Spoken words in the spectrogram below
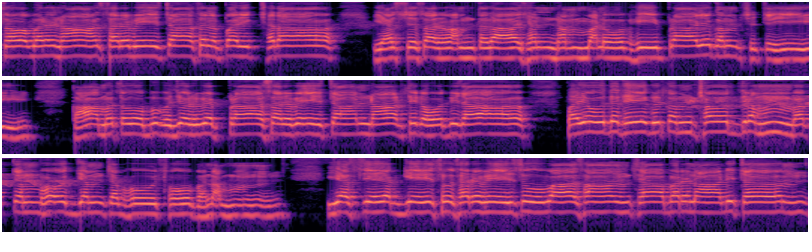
सौवर्णा, सर्वे चासन परीक्षदा यस्य सर्वं तदाशन्नं मनोभिप्रायगं शुचि। काम तो बुभुजुर्विप्रा, सर्वे चान्नार्थिरो द्विजा पयोदधे घृतम क्षौद्रम भक्त्यम भोज्यम च भूशोभनम यस्य यज्ञेषु सर्वेषु वासांस्याभरणानि च।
